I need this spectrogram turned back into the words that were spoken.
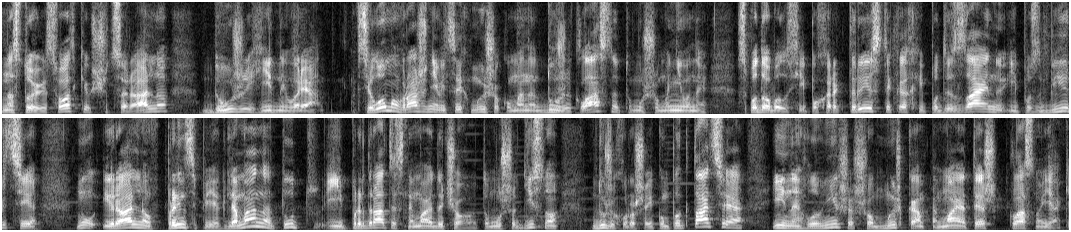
на 100%, що це реально дуже гідний варіант. В цілому враження від цих мишок у мене дуже класне, тому що мені вони сподобалися і по характеристиках, і по дизайну, і по збірці. Ну і реально, в принципі, як для мене, тут і придратись немає до чого, тому що дійсно дуже хороша і комплектація, і найголовніше, що мишка має теж класну якість.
